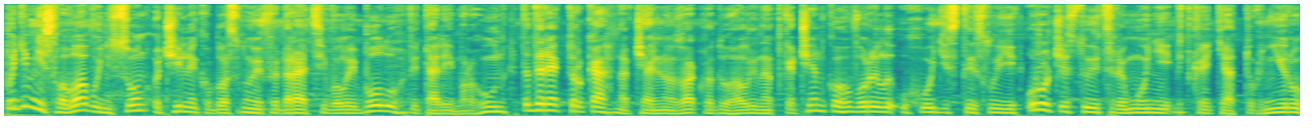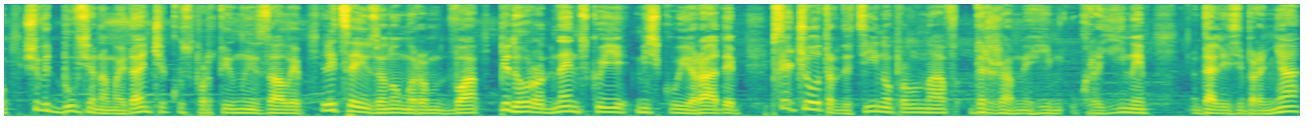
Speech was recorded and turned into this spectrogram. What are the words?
Подібні слова в унісон очільник обласної федерації волейболу Віталій Моргун та директорка навчального закладу Галина Ткаченко говорили у ході стислої урочистої церемонії відкриття турніру, що відбувся на майданчику спортивної зали ліцею за номером 2 Підгородненської міської ради. Після чого традиційно пролунав державний гімн України. Далі зібрання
